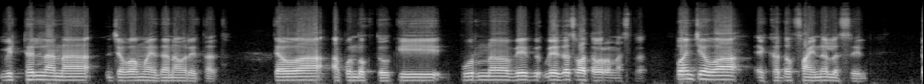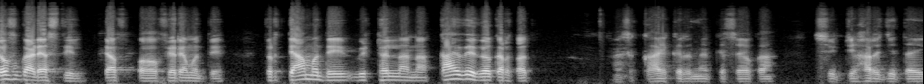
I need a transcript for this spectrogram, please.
विठ्ठल नाना जेव्हा मैदानावर येतात तेव्हा आपण बघतो की पूर्ण वेग वेगळंच वातावरण असतं. पण जेव्हा एखादं फायनल असेल टफ गाड्या असतील त्या अं, फेऱ्यामध्ये तर त्यामध्ये विठ्ठल नाना काय वेगळं करतात? असं काय करणार कसं आहे का? शेवटी हरजित आहे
